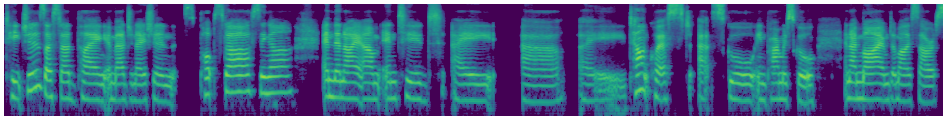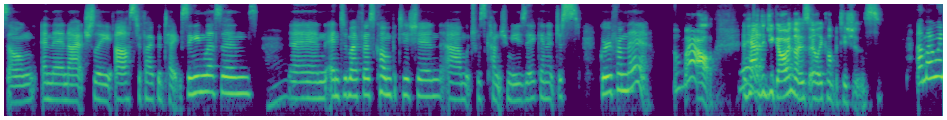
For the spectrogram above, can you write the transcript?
teachers. I started playing imagination pop star singer. And then I um, entered a uh, a talent quest at school in primary school and I mimed a Miley Cyrus song. And then I actually asked if I could take singing lessons oh. and entered my first competition, um, which was country music. And it just grew from there. Oh, wow. Yeah. And how did you go in those early competitions? Um, I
